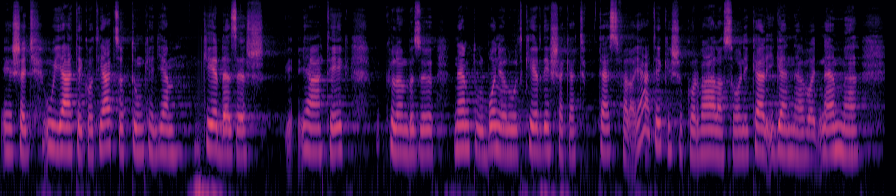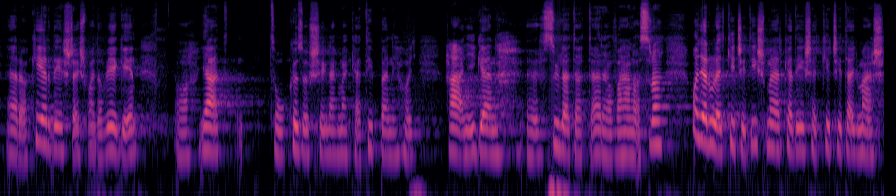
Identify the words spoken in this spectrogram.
és egy új játékot játszottunk, egy ilyen kérdezes játék, különböző nem túl bonyolult kérdéseket tesz fel a játék, és akkor válaszolni kell igennel vagy nemmel erre a kérdésre, és majd a végén a játszó közösségnek meg kell tippelni, hogy hány igen született erre a válaszra. Magyarul egy kicsit ismerkedés, egy kicsit egymás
